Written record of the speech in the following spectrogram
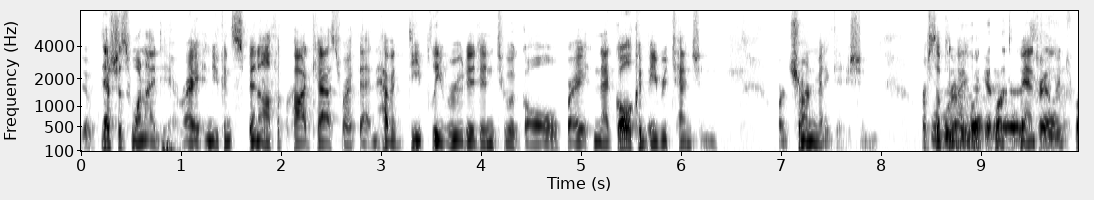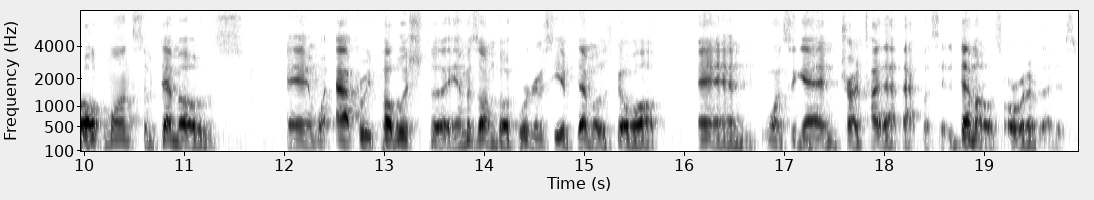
Yep. That's just one idea, right? And you can spin off a podcast right that and have it deeply rooted into a goal, right? And that goal could be retention or churn mitigation or something well, we're like look that. Look at the trailing 12 months of demos. And what, after we publish the Amazon book, we're going to see if demos go up. And once again, try to tie that back, let's say to demos or whatever that is.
